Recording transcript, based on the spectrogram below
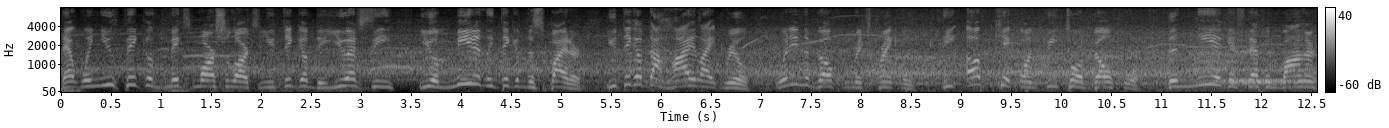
that when you think of mixed martial arts and you think of the UFC, you immediately think of the Spider. You think of the highlight reel, winning the belt from Rich Franklin, the up kick on Vitor Belfort, the knee against Stephan Bonnar,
